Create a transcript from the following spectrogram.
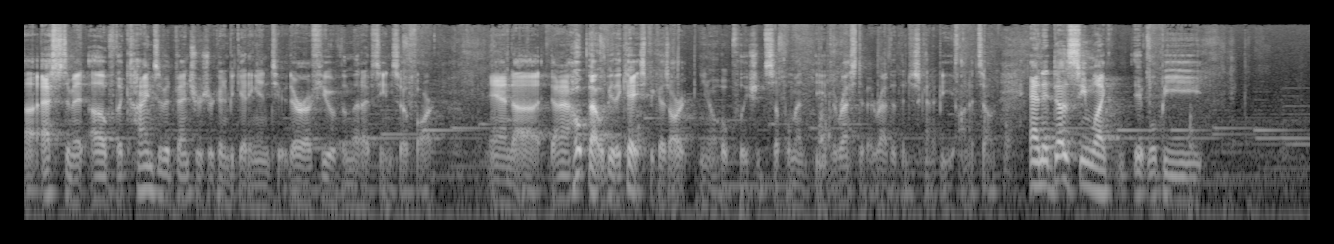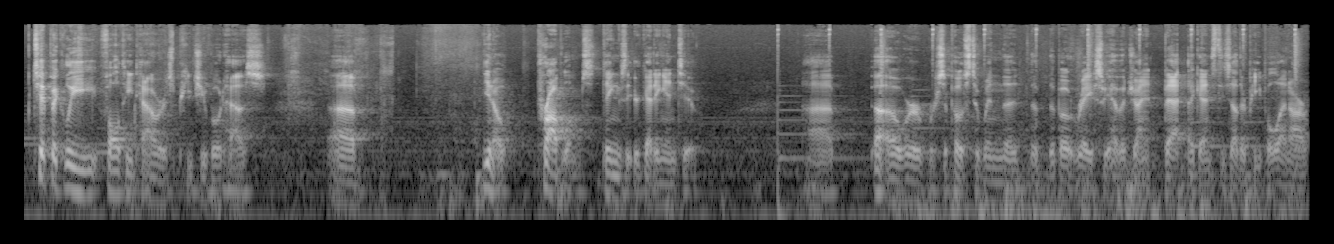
uh, estimate of the kinds of adventures you're going to be getting into. There are a few of them that I've seen so far. And, uh, and I hope that would be the case because art, you know, hopefully should supplement the, the rest of it rather than just kind of be on its own. And it does seem like it will be typically Fawlty Towers, PG Wodehouse, uh, you know, problems, things that you're getting into. Uh, oh, we're, we're supposed to win the, the, the, boat race. We have a giant bet against these other people, and our,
